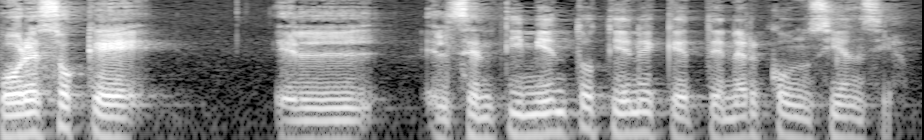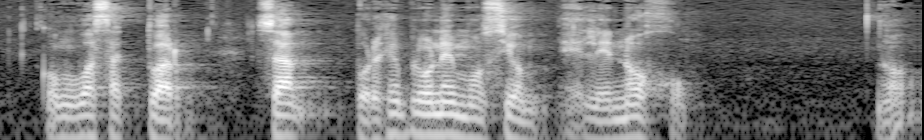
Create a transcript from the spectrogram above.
Por eso que el, el sentimiento tiene que tener conciencia, cómo vas a actuar. O sea, por ejemplo, una emoción, el enojo, ¿no?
